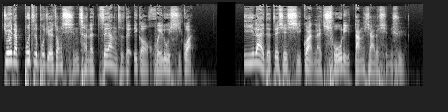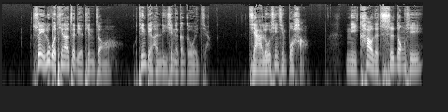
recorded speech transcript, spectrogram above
就会在不知不觉中形成了这样子的一个回路习惯，依赖的这些习惯来处理当下的情绪。所以，如果听到这里的听众哦。听点很理性的跟各位讲，假如心情不好，你靠着吃东西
